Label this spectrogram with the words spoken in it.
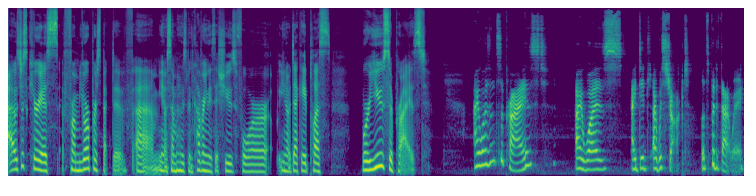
I was just curious from your perspective, um, you know, someone who's been covering these issues for, you know, a decade plus, were you surprised? I wasn't surprised. I was, I did, I was shocked. Let's put it that way.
